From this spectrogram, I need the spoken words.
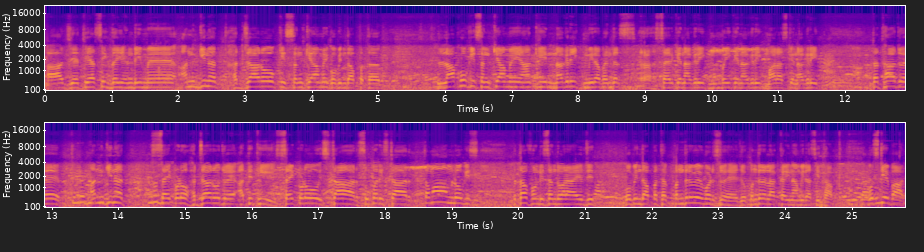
आज ऐतिहासिक दही हंडी में अनगिनत हज़ारों की संख्या में गोविंदा पथक, लाखों की संख्या में यहाँ की नागरिक मीरा भाईंदर शहर के नागरिक, मुंबई के नागरिक, महाराष्ट्र के नागरिक, तथा जो है अनगिनत सैकड़ों, हज़ारों जो है अतिथि, सैकड़ों स्टार सुपर स्टार तमाम लोग इस प्रताप फाउंडेशन द्वारा आयोजित गोविंदा पथक पंद्रहवें वर्ष जो है, जो पंद्रह लाख का इनामी राशि था। उसके बाद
